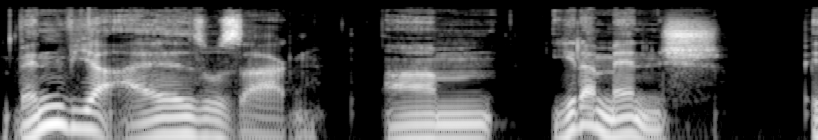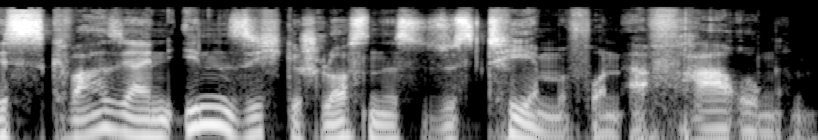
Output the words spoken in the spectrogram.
Wenn wir also sagen, ähm, jeder Mensch ist quasi ein in sich geschlossenes System von Erfahrungen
